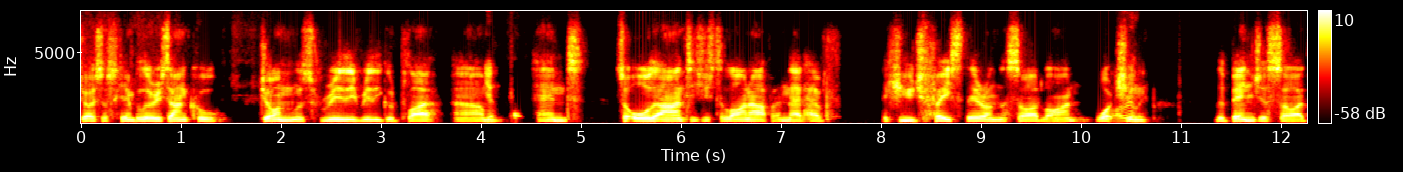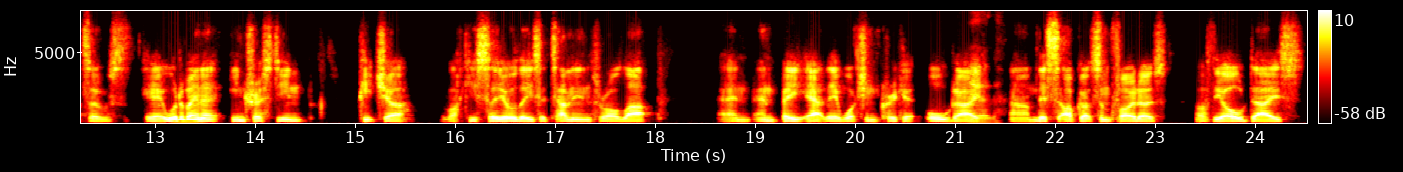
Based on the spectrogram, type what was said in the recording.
Joseph Scambaluri's uncle John was really really good player, um, Yep. and so all the aunties used to line up, and they'd have a huge feast there on the sideline watching really? the Benger side. So it was, yeah, it would have been an interesting picture. Like you see all these Italians roll up and and be out there watching cricket all day. Um, this I've got some photos of the old days,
